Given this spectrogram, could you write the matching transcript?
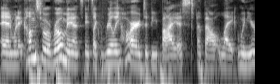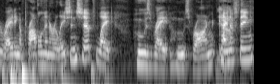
And when it comes to a romance, it's like really hard to be biased about like when you're writing a problem in a relationship, like who's right, who's wrong kind Yeah. of thing.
